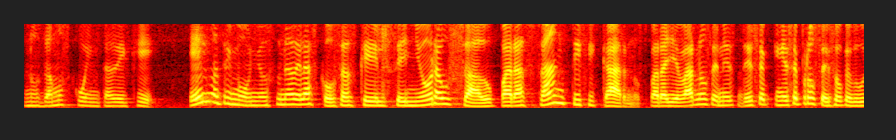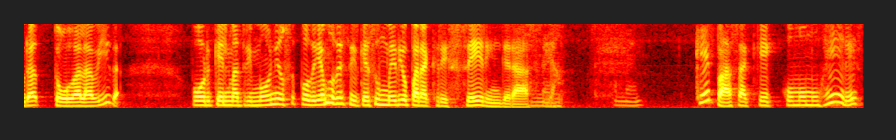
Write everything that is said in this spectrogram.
nos damos cuenta de que el matrimonio es una de las cosas que el Señor ha usado para santificarnos, para llevarnos en ese, proceso que dura toda la vida. Porque el matrimonio podríamos decir que es un medio para crecer en gracia. ¿Qué pasa? Que como mujeres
